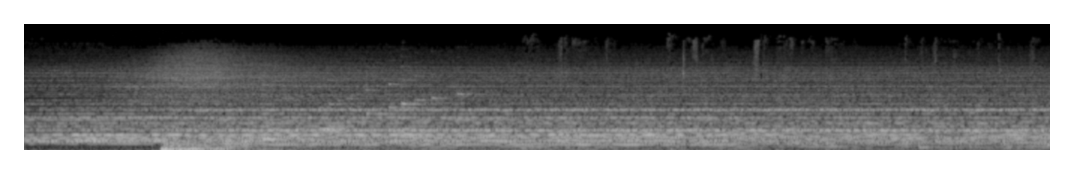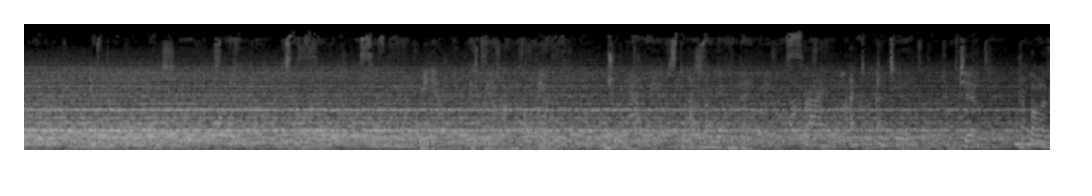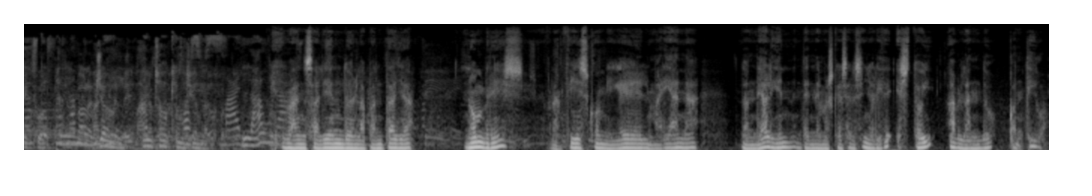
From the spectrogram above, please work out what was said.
Van saliendo en la pantalla nombres, Francisco, Miguel, Mariana, donde alguien, entendemos que es el Señor, dice, estoy hablando contigo.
